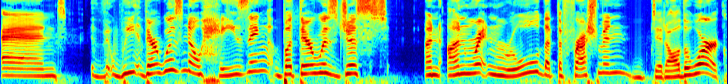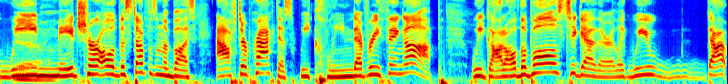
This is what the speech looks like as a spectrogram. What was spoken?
and we there was no hazing, but there was just an unwritten rule that the freshmen did all the work. We made sure all of the stuff was on the bus. After practice, we cleaned everything up. We got all the balls together. Like we that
